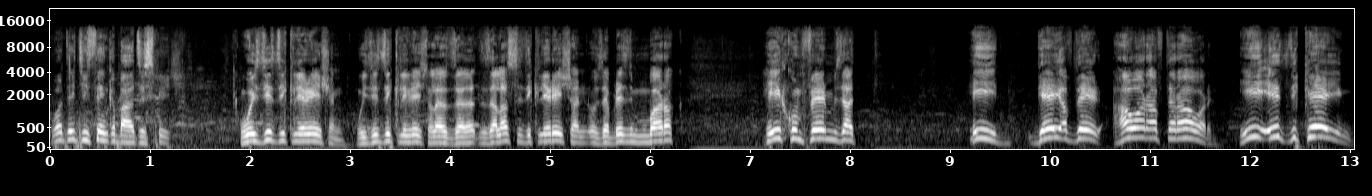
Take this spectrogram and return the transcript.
What did you think about this speech? With this declaration, with this declaration, the, last declaration of the President Mubarak, he confirms that he, day after day, hour after hour, he is decaying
